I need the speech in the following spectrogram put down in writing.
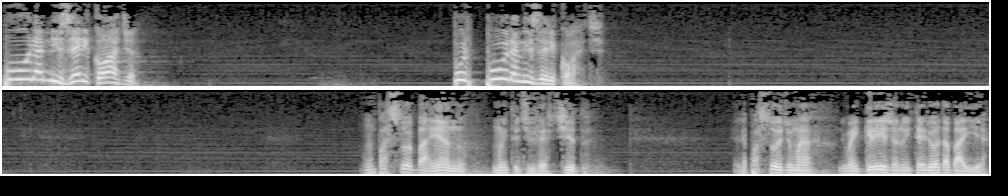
pura misericórdia. Por pura misericórdia. um pastor baiano muito divertido. Ele é pastor de uma, de uma igreja no interior da Bahia.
